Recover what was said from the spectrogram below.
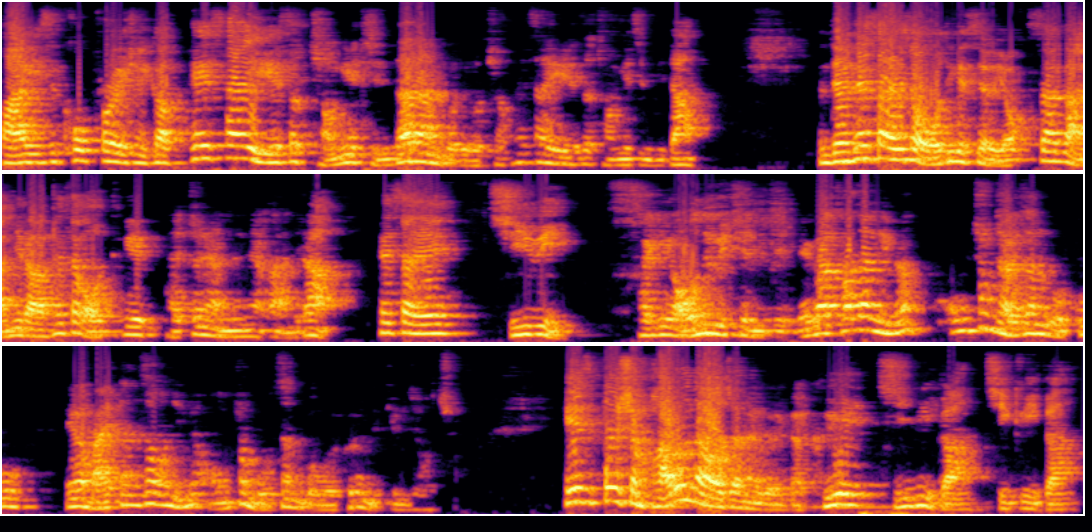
by his corporation, 그러니까 회사에 의해서 정해진다라는 거죠. 그렇죠? 회사에 의해서 정해집니다. 근데 회사에서 어디겠어요? 역사가 아니라 회사가 어떻게 발전해 왔느냐가 아니라 회사의 지위, 자기가 어느 위치에 있는지 내가 사장이면 엄청 잘 사는 거고 내가 말단 사원이면 엄청 못 사는 거고 그런 느낌이죠. 그렇죠? his position 바로 나오잖아요. 그러니까 그의 지위가, 직위가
